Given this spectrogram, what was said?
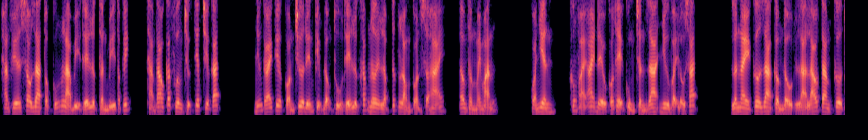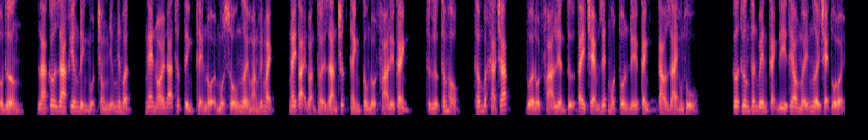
Hắn phía sau gia tộc cũng là bị thế lực thần bí tập kích, thảm tao các phương trực tiếp chia cắt những cái kia còn chưa đến kịp động thủ thế lực khắp nơi lập tức lòng còn sợ hãi, âm thầm may mắn. Quả nhiên, không phải ai đều có thể cùng trần gia như vậy đấu sát. Lần này cơ gia cầm đầu là lão tam cơ tổn thương, là cơ gia khiêng đỉnh một trong những nhân vật, nghe nói đã thức tỉnh thể nội một số người hoàng huyết mạch, ngay tại đoạn thời gian trước thành công đột phá đế cảnh, thực lực thâm hậu, thâm bất khả chắc, vừa đột phá liền tự tay chém giết một tôn đế cảnh cao dài hung thú. Cơ thương thân bên cạnh đi theo mấy người trẻ tuổi,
